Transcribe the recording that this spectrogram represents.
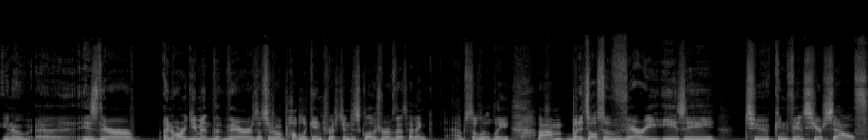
you know, uh, is there an argument that there is a sort of a public interest in disclosure of this? I think absolutely. Um, but it's also very easy to convince yourself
